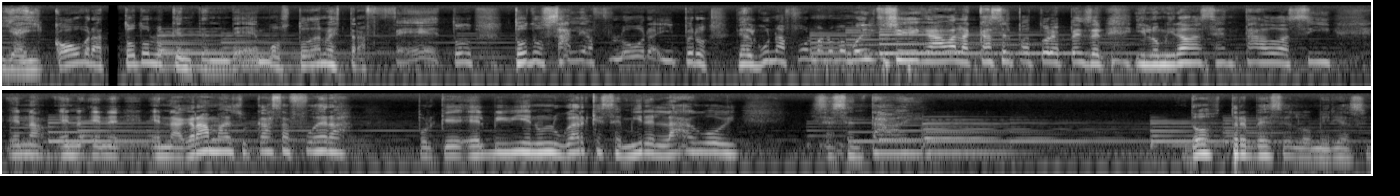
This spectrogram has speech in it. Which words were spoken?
Y ahí cobra todo lo que entendemos, toda nuestra fe, todo, todo sale a flor ahí, pero de alguna forma no vamos a ir. Yo llegaba a la casa del pastor Spencer y lo miraba sentado así en la, en, la grama de su casa afuera, porque él vivía en un lugar que se mira el lago y, y se sentaba ahí. Dos, tres veces lo miré así.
